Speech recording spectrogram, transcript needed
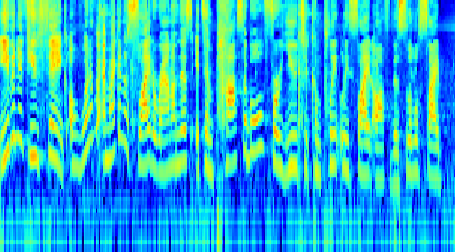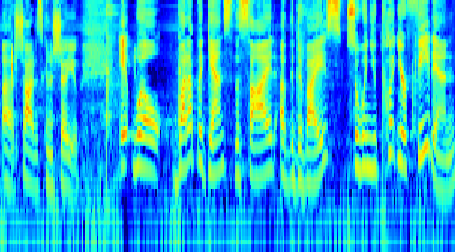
Even if you think, oh, what am I, am I going to slide around on this? It's impossible for you to completely slide off. This little side uh, shot is going to show you. It will butt up against the side of the device. So when you put your feet in,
